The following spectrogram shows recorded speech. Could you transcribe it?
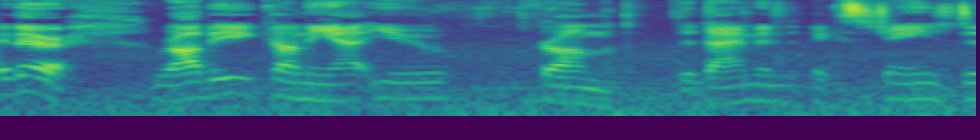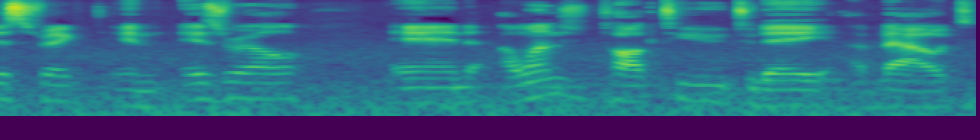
Hey there, Robbie coming at you from the Diamond Exchange District in Israel. And I wanted to talk to you today about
